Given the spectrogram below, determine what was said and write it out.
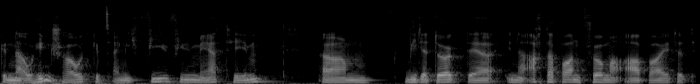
genau hinschaut, gibt es eigentlich viel, viel mehr Themen. Ähm, wie der Dirk, der in einer Achterbahnfirma arbeitet,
